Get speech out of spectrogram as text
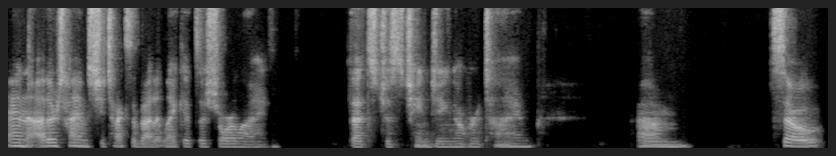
And other times she talks about it like it's a shoreline that's just changing over time. Um, so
